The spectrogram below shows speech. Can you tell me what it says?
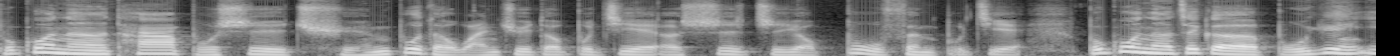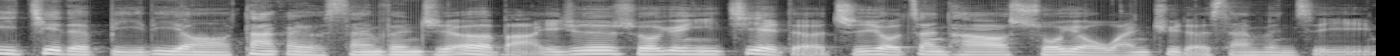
不过呢，他不是全部的玩具都不借，而是只有部分不借。不过呢，这个不愿意借的比例哦，大概有三分之二吧，也就是说，愿意借的只有占他所有玩具的三分之一。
